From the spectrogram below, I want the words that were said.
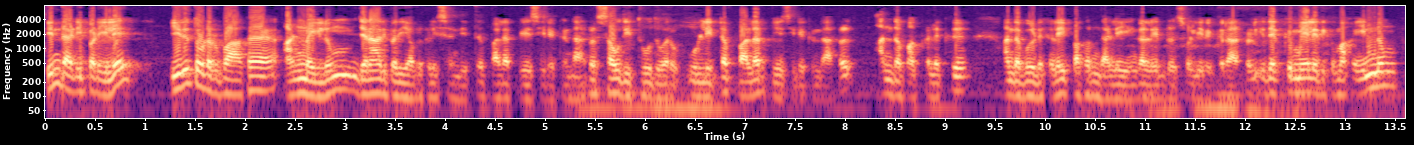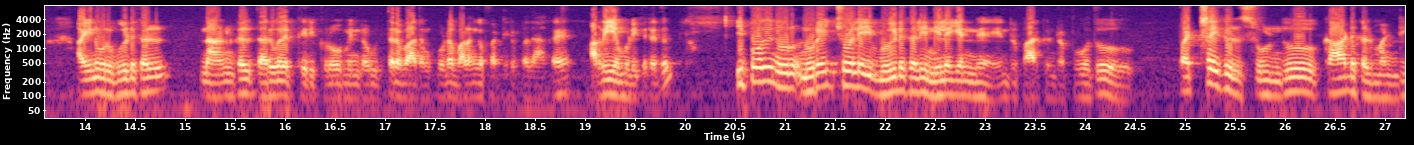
இந்த அடிப்படையிலே இது தொடர்பாக அண்மையிலும் ஜனாதிபதி அவர்களை சந்தித்து பலர் பேசியிருக்கின்றார்கள். சவுதி தூதுவர் உள்ளிட்ட பலர் பேசியிருக்கின்றார்கள். அந்த மக்களுக்கு அந்த வீடுகளை பகிர்ந்தளியுங்கள் என்று சொல்லியிருக்கிறார்கள். இதற்கு மேலதிகமாக இன்னும் ஐநூறு வீடுகள் நாங்கள் தருவதற்கு இருக்கிறோம் என்ற உத்தரவாதம் கூட வழங்கப்பட்டிருப்பதாக அறிய முடிகிறது. இப்போது நுர நுரைச்சோலை வீடுகளின் நிலை என்ன என்று பார்க்கின்ற போது பற்றைகள் சூழ்ந்து காடுகள் மண்டி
